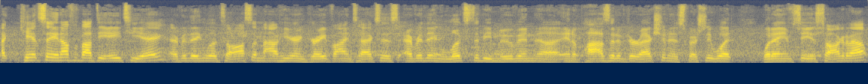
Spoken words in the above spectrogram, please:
I can't say enough about the ATA. Everything looks awesome out here in Grapevine, Texas. Everything looks to be moving uh, in a positive direction, especially what, what AMC is talking about.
